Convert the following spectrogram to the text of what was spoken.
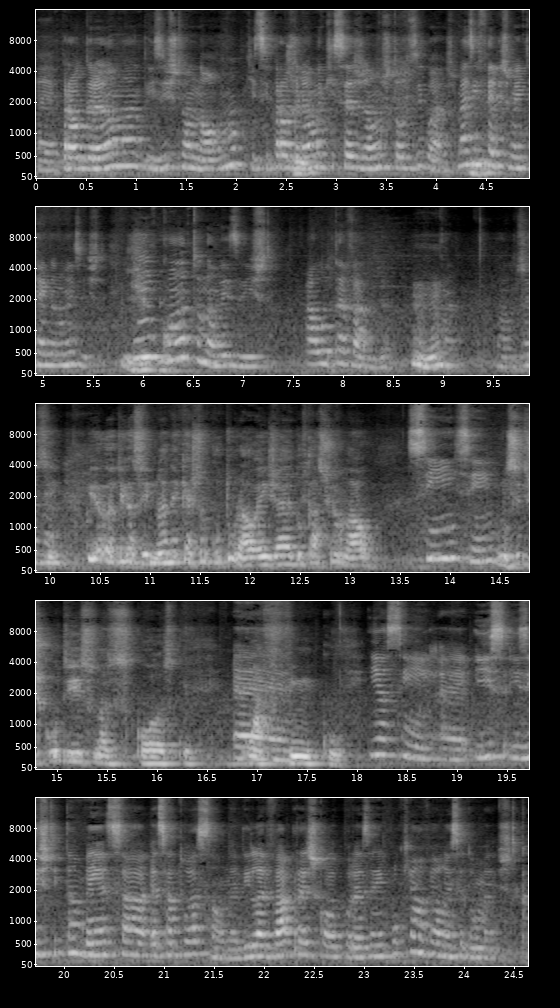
é, programa, existe uma norma que se programa Sim. que sejamos todos iguais. Mas, uhum. infelizmente, ainda não existe. E enquanto não existe, a luta é válida. Uhum. Né? Sim, sim. Eu, eu digo assim, não é nem questão cultural, aí já é educacional. Sim, sim. Não se discute isso nas escolas com, é, com afinco. E assim, é, isso, existe também essa, essa atuação, né? De levar para a escola, por exemplo, o que é uma violência doméstica.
